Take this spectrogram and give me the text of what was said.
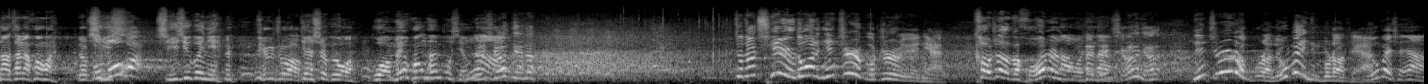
那咱俩换换，不洗不换洗衣机归你，听说？电视归我，我没黄盘不行啊。行行行，这都七十多了，您至不至于您？靠这个活着呢，我现在。行了行了，您知道不知道？刘备您不知道谁啊刘？备谁啊？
